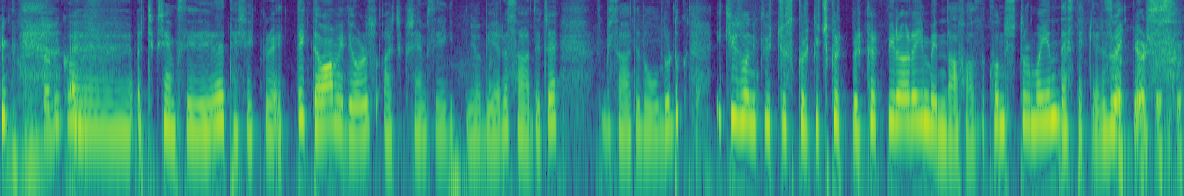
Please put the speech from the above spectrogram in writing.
Tabii konuş. Ee, Açık Şemsiye'ye de teşekkür ettik. Devam ediyoruz. Açık Şemsiye gitmiyor bir yere. Sadece bir saate doldurduk. 212 343 41 41 arayın beni daha fazla konuşturmayın. Desteklerinizi bekliyoruz.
